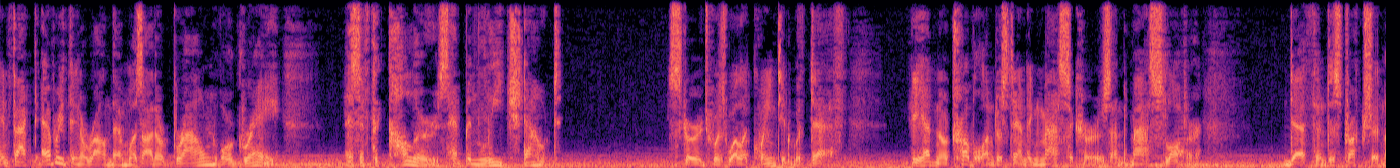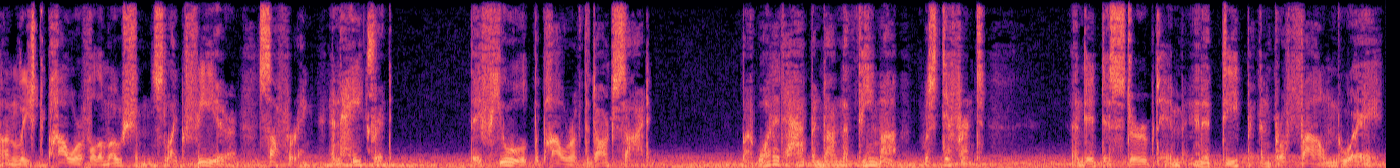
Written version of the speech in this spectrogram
In fact, everything around them was either brown or gray, as if the colors had been leached out. Scourge was well acquainted with death. He had no trouble understanding massacres and mass slaughter. Death and destruction unleashed powerful emotions like fear, suffering, and hatred. They fueled the power of the dark side. But what had happened on Nathema was different, and it disturbed him in a deep and profound way.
